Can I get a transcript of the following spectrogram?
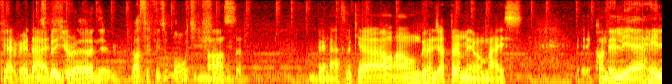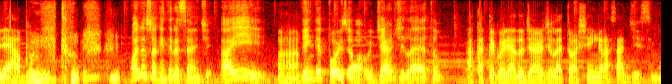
é Fez verdade. Blade Runner. Nossa, ele fez um monte de filme. Nossa. Ben Affleck é um, é um grande ator mesmo, mas eh, quando ele erra, ele erra bonito. Olha só que interessante. Aí Aham. vem depois, ó, o Jared Leto. A categoria do Jared Leto eu achei engraçadíssima.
